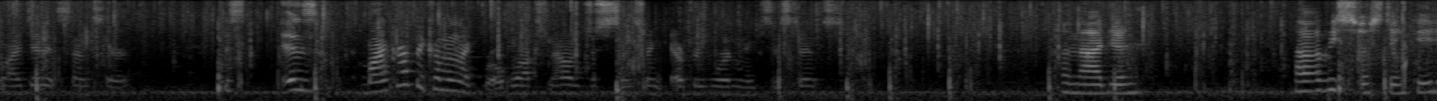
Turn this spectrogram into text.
Why did it censor? This is Minecraft becoming like Roblox now and just censoring every word in existence? Imagine. That would be so stinky.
